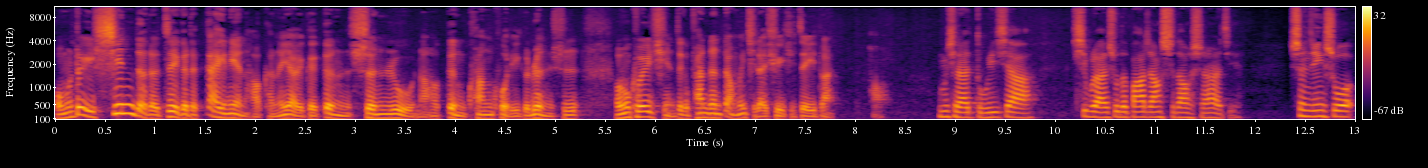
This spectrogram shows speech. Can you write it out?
我们对于新的的这个的概念，哈，可能要有一个更深入，然后更宽阔的一个认识。我们可以请这个攀登带我们一起来学习这一段。好，我们一起来读一下希伯来书的八章十到十二节。圣经说：“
